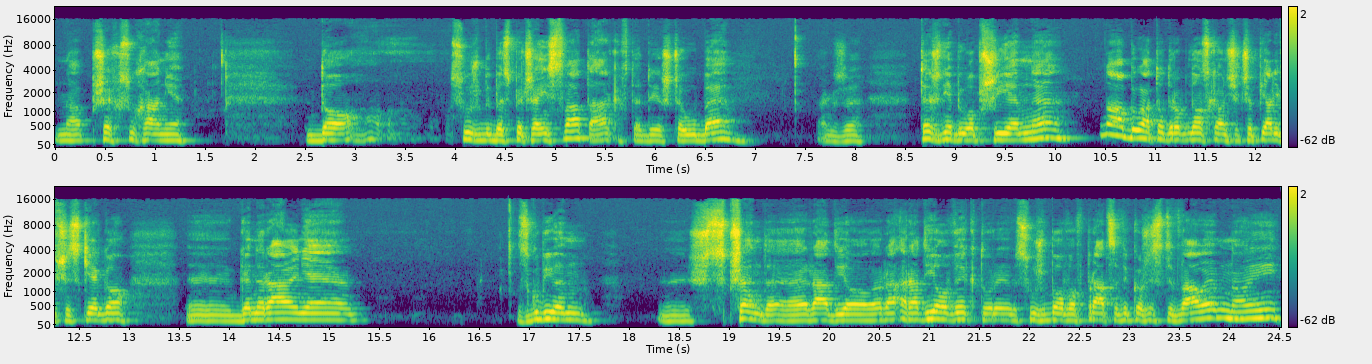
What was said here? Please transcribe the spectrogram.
na przesłuchanie do Służby Bezpieczeństwa, tak, wtedy jeszcze UB, Także też nie było przyjemne. No, była to drobnostka, oni się czepiali wszystkiego. Yy, Generalnie zgubiłem yy, sprzęt e, radio, ra, radiowy, który służbowo w pracy wykorzystywałem. No i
